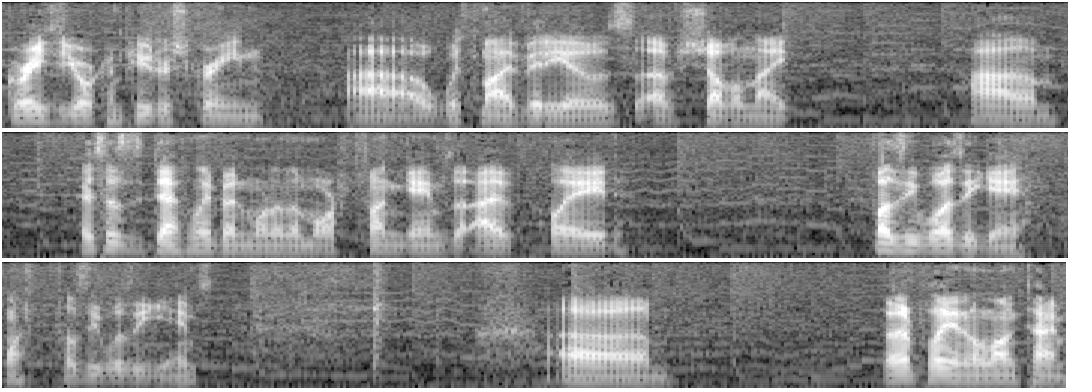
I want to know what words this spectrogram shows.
grace your computer screen uh, with my videos of Shovel Knight. Um, this has definitely been one of the more fun games that I've played. Fuzzy Wuzzy game. What Fuzzy Wuzzy games? Um, that I've played in a long time.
